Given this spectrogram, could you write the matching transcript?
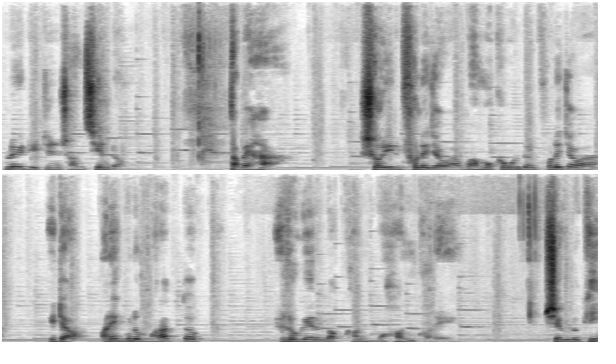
ফ্লুইড রিটেনশন সিন্ড্রোম। তবে হ্যাঁ শরীর ফুলে যাওয়া বা মুখমণ্ডল ফুলে যাওয়া, এটা অনেকগুলো মারাত্মক রোগের লক্ষণ বহন করে। সেগুলো কি?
